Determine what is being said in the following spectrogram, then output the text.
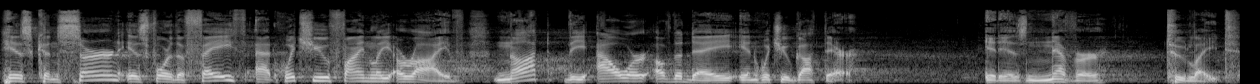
His concern is for the faith at which you finally arrive, not the hour of the day in which you got there. It is never too late,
